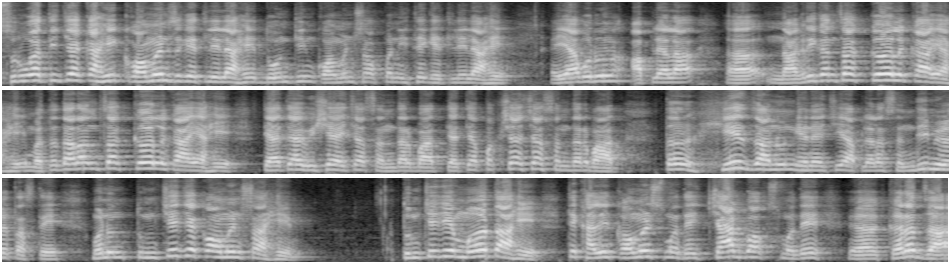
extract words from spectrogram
सुरुवातीच्या काही कॉमेंट्स घेतलेल्या आहेत. दोन तीन कॉमेंट्स आपण इथे घेतलेले आहे यावरून आपल्याला नागरिकांचा कल काय आहे? मतदारांचा कल काय आहे? त्या त्या विषयाच्या संदर्भात त्या त्या पक्षाच्या संदर्भात. तर हे जाणून घेण्याची आपल्याला संधी मिळत असते. म्हणून तुमचे जे कॉमेंट्स आहे तुमचे जे मत आहे ते खाली कॉमेंट्समध्ये चॅट बॉक्समध्ये करत जा.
